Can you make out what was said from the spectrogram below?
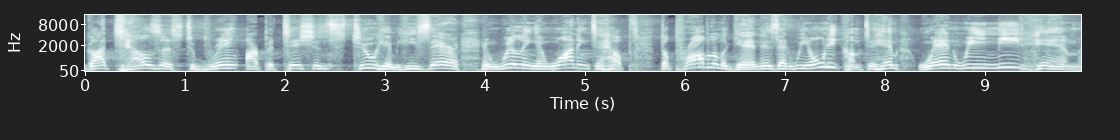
God tells us to bring our petitions to Him. He's there and willing and wanting to help. The problem again is that we only come to Him when we need Him.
